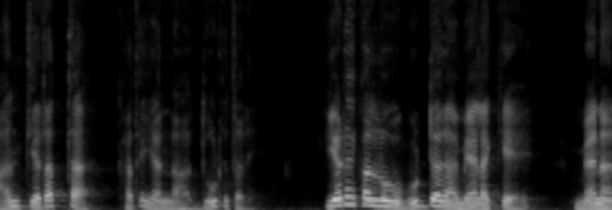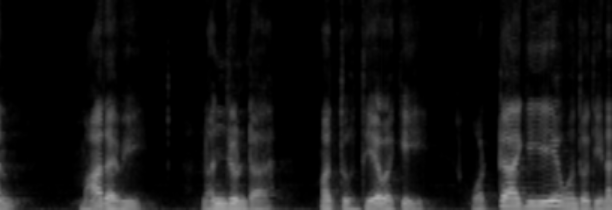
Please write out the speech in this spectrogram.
ಅಂತ್ಯದತ್ತ ಕಥೆಯನ್ನು ದೂಡುತ್ತದೆ. ಎಡಕಲ್ಲು ಗುಡ್ಡದ ಮೇಲಕ್ಕೆ ಮೆನನ್, ಮಾಧವಿ, ನಂಜುಂಡ ಮತ್ತು ದೇವಕಿ ಒಟ್ಟಾಗಿಯೇ ಒಂದು ದಿನ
